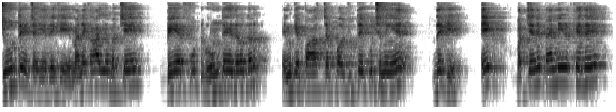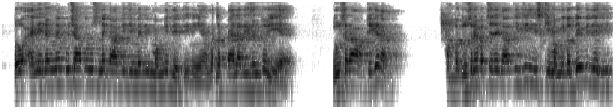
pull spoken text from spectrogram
जूते चाहिए। देखिए, मैंने कहा, ये बच्चे बेयर फुट घूमते इधर उधर, इनके पास चप्पल, जूते कुछ नहीं है। देखिए, एक बच्चे ने पहन नहीं रखे थे तो एनी जंग ने पूछा तो उसने कहा कि जी, मेरी मम्मी देती नहीं है। मतलब पहला रीजन तो ये है। दूसरा, ठीक है ना? अब दूसरे बच्चे ने कहा कि जी, इसकी मम्मी तो दे भी देगी,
